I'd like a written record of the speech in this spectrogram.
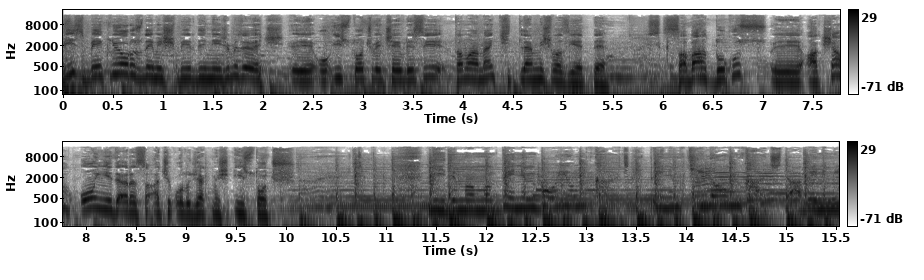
Biz bekliyoruz demiş bir dinleyicimiz. Evet e, o İstoç ve çevresi tamamen kitlenmiş vaziyette. Sabah 9 e, akşam 17 arası açık olacakmış İstoç. Giydim ama benim boyum kaç Benim kilom kaç da benim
